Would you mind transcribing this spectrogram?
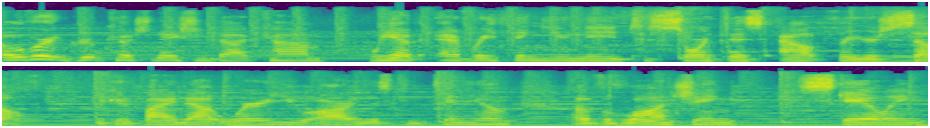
over at groupcoachnation.com, we have everything you need to sort this out for yourself. You can find out where you are in this continuum of launching, scaling,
